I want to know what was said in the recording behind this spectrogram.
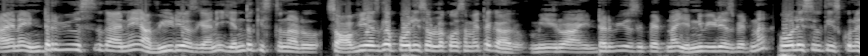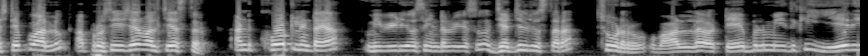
ఆయన ఇంటర్వ్యూస్ కానీ ఆ వీడియోస్ కానీ ఎందుకు ఇస్తున్నాడు? సో ఆబ్వియస్గా పోలీసు వాళ్ళ కోసం అయితే కాదు. మీరు ఆ ఇంటర్వ్యూస్ పెట్టినా ఎన్ని వీడియోస్ పెట్టినా పోలీసులు తీసుకునే స్టెప్ వాళ్ళు ఆ ప్రొసీజర్ వాళ్ళు చేస్తారు. అండ్ కోర్టులు ఉంటాయా? మీ వీడియోస్ ఇంటర్వ్యూస్ జడ్జిలు చూస్తారా? చూడరు. వాళ్ళ టేబుల్ మీదకి ఏది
